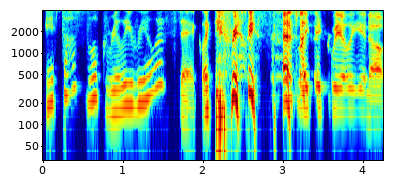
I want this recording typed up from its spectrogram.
it does look really realistic. Like they really spent like they clearly, you know,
